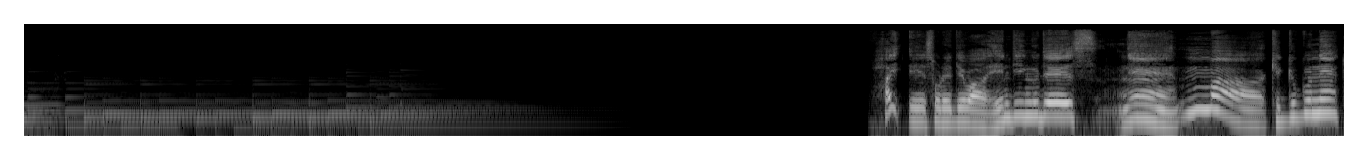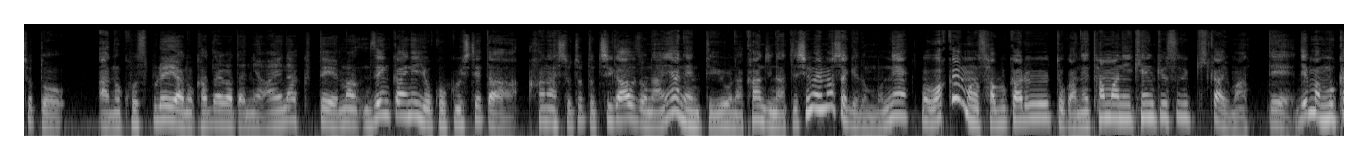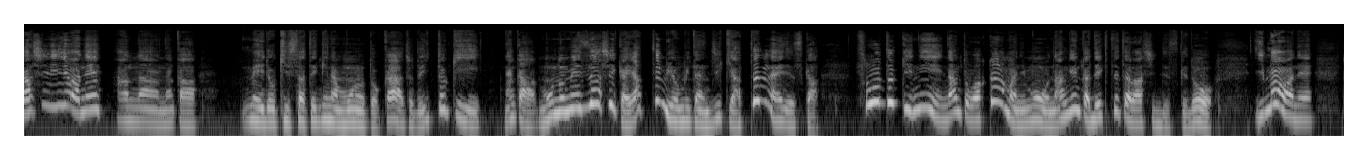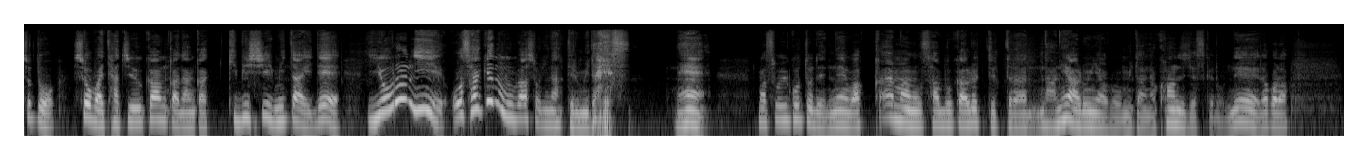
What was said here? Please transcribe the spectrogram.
はい、えー、それではエンディングです。ねまあ、結局ね、ちょっとあの、コスプレイヤーの方々に会えなくて、まあ、前回ね、予告してた話とちょっと違うぞ、なんやねんっていうような感じになってしまいましたけどもね、まあ、和歌山のサブカルとかね、たまに研究する機会もあって、で、まあ、昔はね、あんな、なんか、メイド喫茶的なものとか、ちょっと一時、なんか、物珍しいからやってみようみたいな時期あったじゃないですか。その時に、なんと和歌山にもう何軒かできてたらしいんですけど、今はね、ちょっと商売立ち行かんかなんか厳しいみたいで、夜にお酒飲む場所になってるみたいです。ねえまあそういうことでね、和歌山のサブカルって言ったら何あるんやろうみたいな感じですけどね。だから、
